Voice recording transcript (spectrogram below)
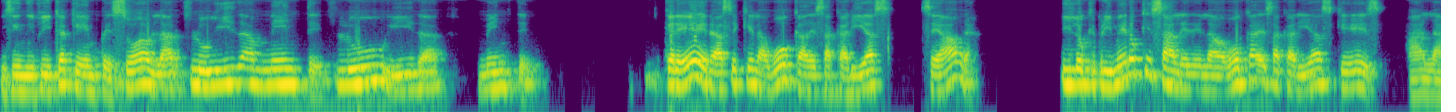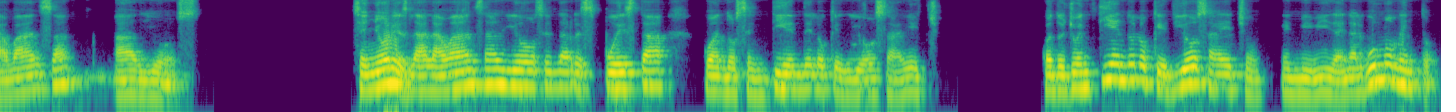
Y significa que empezó a hablar fluidamente, fluidamente. Creer hace que la boca de Zacarías se abra. Y lo que primero que sale de la boca de Zacarías, que es alabanza a Dios. Señores, la alabanza a Dios es la respuesta cuando se entiende lo que Dios ha hecho. Cuando yo entiendo lo que Dios ha hecho en mi vida, en algún momento,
